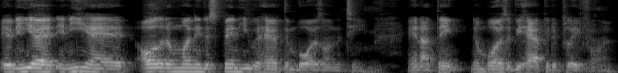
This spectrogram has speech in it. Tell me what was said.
and he had and he had all of the money to spend, he would have them boys on the team. And I think them boys would be happy to play for him.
